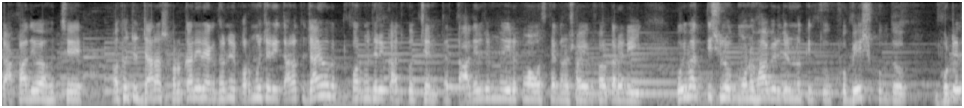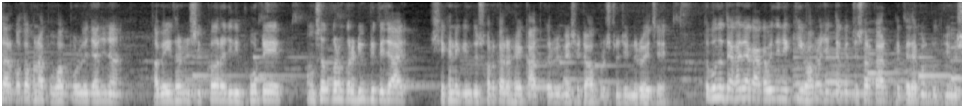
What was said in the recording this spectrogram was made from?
টাকা দেওয়া হচ্ছে। অথচ যারা সরকারের এক ধরনের কর্মচারী, তারা তো যাই হোক একটা কর্মচারী কাজ করছেন। তা তাদের জন্য এরকম অবস্থা কেন? সরকারের এই বৈমাতৃসুলভ মনোভাবের জন্য কিন্তু খুব বেশ ক্ষুব্ধ। ভোটে তার কতখানা প্রভাব পড়বে জানি না। তবে এই ধরনের শিক্ষকরা যদি ভোটে অংশগ্রহণ করে ডিউটিতে যায়, সেখানে কিন্তু সরকারের হয়ে কাজ করবে কিনা সেটাও প্রশ্নচিহ্ন রয়েছে। তো বন্ধু, দেখা যাক আগামী দিনে কী ভাবনা চিন্তা করছে সরকার। দেখতে থাকুন নিউজ।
